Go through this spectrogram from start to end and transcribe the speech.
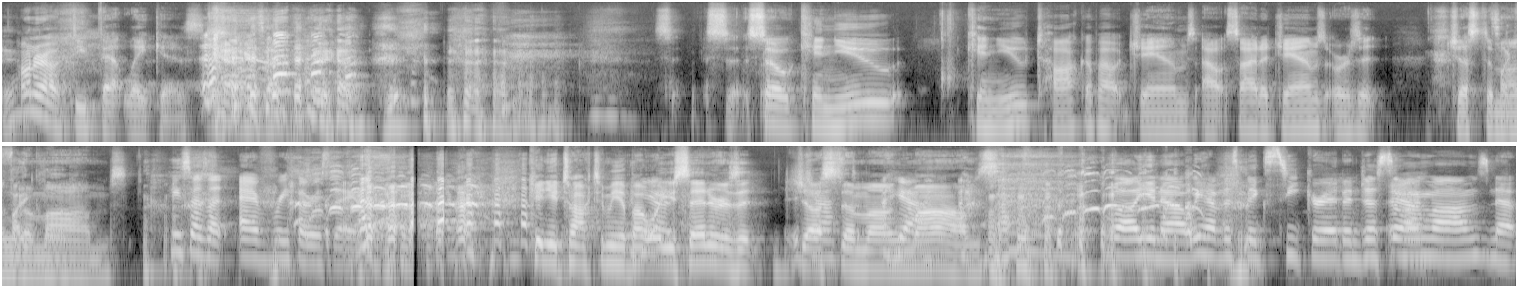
I wonder how deep that lake is. So, so can you can you talk about jams outside of jams, or is it just like among Fight the moms? He says that every Thursday. Can you talk to me about what you said, or is it just, Just- among yeah. moms? well, you know, we have this big secret and just Yeah. among moms. No,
